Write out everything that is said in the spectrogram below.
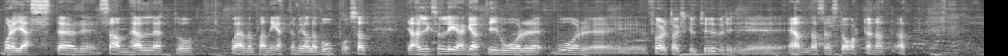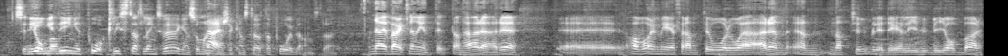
våra gäster, eh, samhället och, och även planeten vi alla bor på. Så att det har liksom legat i vår, vår eh, företagskultur eh, ända sedan starten att, att Så det är, inget, det är inget påklistrat längs vägen som man Nej. kanske kan stöta på ibland. Sådär. Nej, verkligen inte. Utan här är det... Eh, har varit med i 50 år och är en, en naturlig del i hur vi jobbar.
